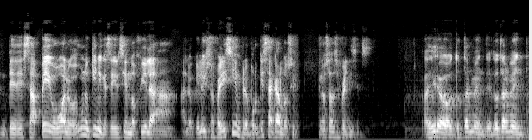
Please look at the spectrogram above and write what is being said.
de desapego o algo. Uno tiene que seguir siendo fiel a, lo que lo hizo feliz siempre. ¿Por qué sacarlo si nos hace felices? Adhiero totalmente, totalmente.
